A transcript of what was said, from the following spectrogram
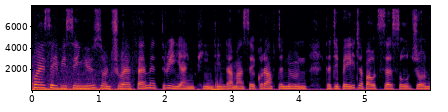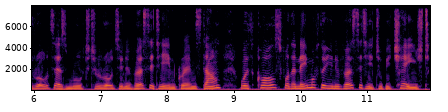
For SABC News on True FM at 3, I'm Pindi Ndamase. Good afternoon. The debate about Cecil John Rhodes has moved to Rhodes University in Grahamstown with calls for the name of the university to be changed.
